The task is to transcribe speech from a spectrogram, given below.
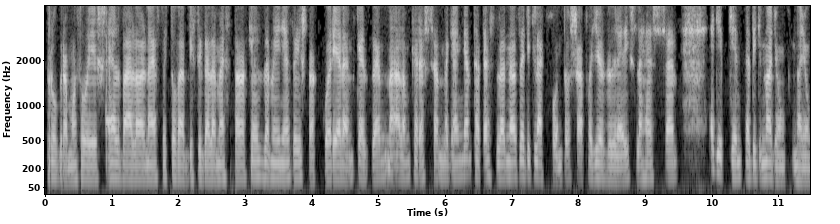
programozó, és elvállalna ezt, hogy tovább viszi velem ezt a kezdeményezést, akkor jelentkezzen nálam, keressen meg engem. Tehát ez lenne az egyik legfontosabb, hogy jövőre is lehessen. Egyébként pedig nagyon, nagyon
